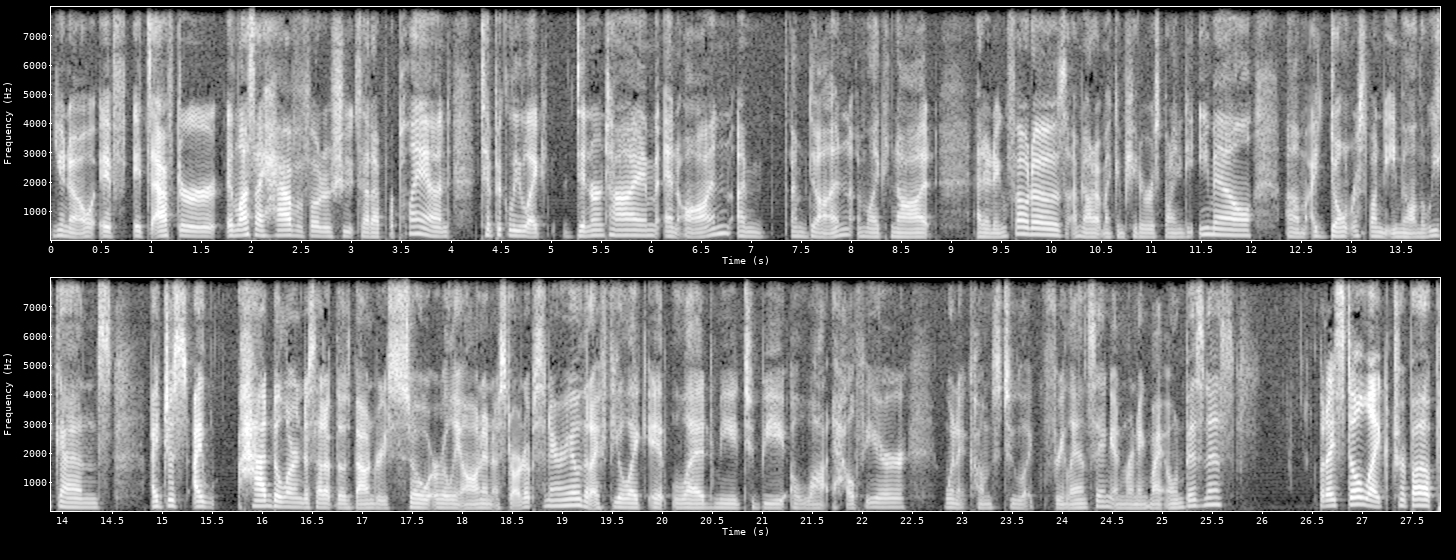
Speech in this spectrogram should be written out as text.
you know, if it's after, unless I have a photo shoot set up or planned, typically like dinner time and on, I'm I'm done. I'm like not editing photos. I'm not at my computer responding to email. Um, I don't respond to email on the weekends. I just I had to learn to set up those boundaries so early on in a startup scenario that I feel like it led me to be a lot healthier when it comes to like freelancing and running my own business. But I still like trip up,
